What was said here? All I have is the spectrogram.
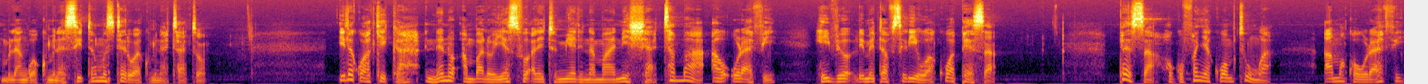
mlango wa 16 mstari wa 13 ila kwa hakika neno ambalo yesu alitumia linamaanisha tamaa au urafi hivyo limetafsiriwa kuwa pesa. Pesa hukufanya kuwa mtumwa ama kwa urafi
